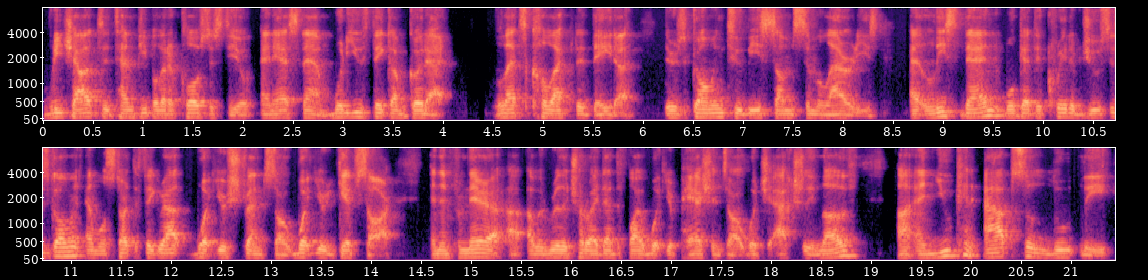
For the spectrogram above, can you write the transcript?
reach out to 10 people that are closest to you and ask them, what do you think I'm good at? Let's collect the data. There's going to be some similarities. At least then we'll get the creative juices going and we'll start to figure out what your strengths are, what your gifts are. And then from there, I, I would really try to identify what your passions are, what you actually love. Uh, and you can absolutely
